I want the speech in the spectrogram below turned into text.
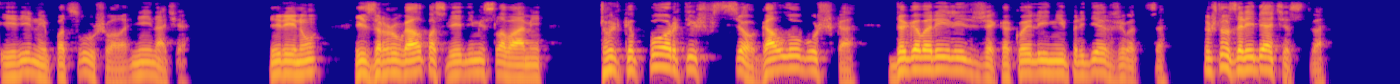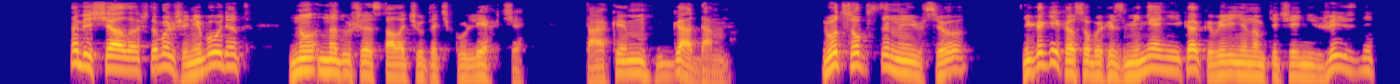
Ирины подслушивала, не иначе. Ирину изругал последними словами. «Только портишь все, голубушка! Договорились же, какой линии придерживаться. Ну что за ребячество?» Обещала, что больше не будет, но на душе стало чуточку легче. Так им гадам. Вот, собственно, и все. Никаких особых изменений, как в Иринином течении жизни,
